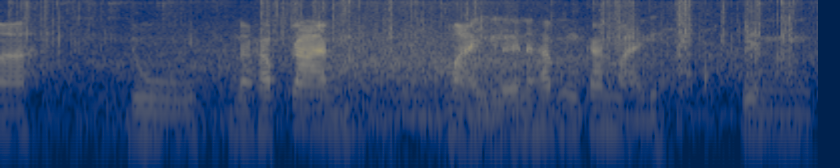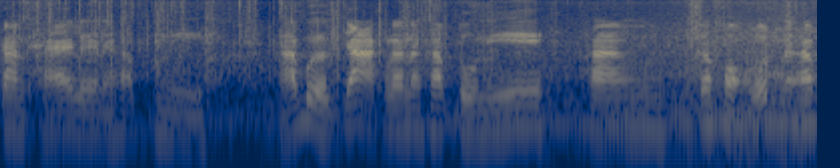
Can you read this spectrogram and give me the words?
มาดูนะครับก้านใหม่เลยนะครับมีก้านใหม่เป็นก้านแท้เลยนะครับนี่หาเบิกยากแล้วนะครับ ตัวนี้ทางเจ้าของรถนะครับ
